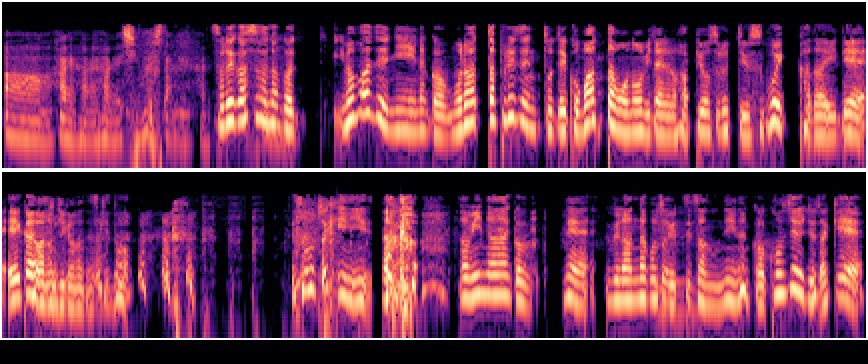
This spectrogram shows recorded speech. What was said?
ああ、はいはいはい、しましたね。はいそれがさ、うんなんか、今までになんかもらったプレゼントで困ったものみたいなのを発表するっていうすごい課題で、英会話の授業なんですけど、で その時になんか、みんななんかね、無難なことを言ってたのに、なんかコンシェルジュだけ、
